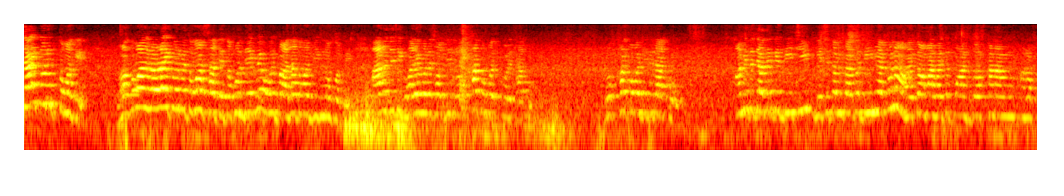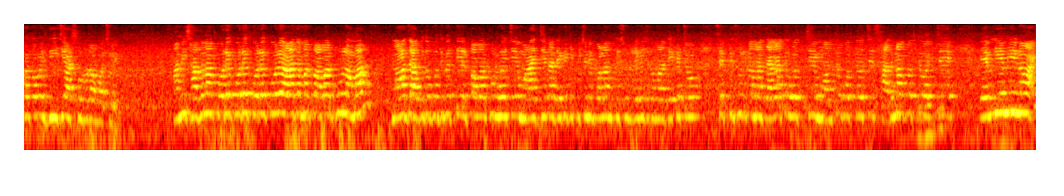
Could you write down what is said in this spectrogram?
যাই করুক তোমাকে, ভগবান লড়াই করবে তোমার সাথে, তখন দেখবে ওই বাধা তোমার বিঘ্ন করবে। আরও যদি ঘরে ঘরে সব দিন রক্ষা কবচ করে থাকো, রক্ষা কবচ যদি রাখো। আমি তো যাদেরকে দিয়েছি, বেশি তো আমি কাউকে দিইনি এখনও, হয়তো আমার হয়তো পাঁচ দশখানা রক্ষা কবচ দিয়েছি আর ষোলোটা বছরে। আমি সাধনা করে করে করে করে আজ আমার পাওয়ারফুল আমার মা জাগত প্রদীপের তেল পাওয়ারফুল হয়েছে, মায়ের যেটা রেখেছি পিছনে বললাম, ত্রিশুল রেখেছে তোমরা দেখেছ। সেই ত্রিশুলকে আমার জাগাতে হচ্ছে, মন্ত্র করতে হচ্ছে, সাধনা করতে হচ্ছে। এমনি এমনি নয়,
